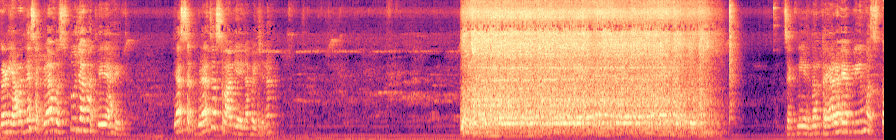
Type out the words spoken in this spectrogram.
कारण यामधल्या सगळ्या वस्तू ज्या घातलेल्या आहेत त्या सगळ्याचा स्वाद यायला पाहिजे ना चटणी एकदम तयार आहे आपली मस्त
